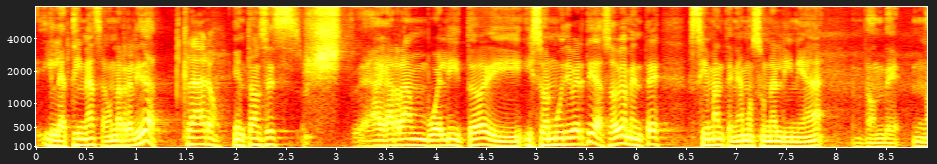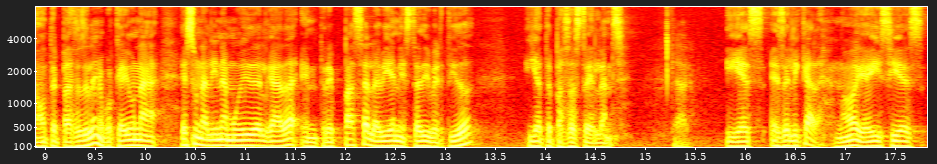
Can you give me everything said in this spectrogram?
y latinas a una realidad. Claro. Y entonces shh, agarran vuelito y, y son muy divertidas. Obviamente, sí manteníamos una línea donde no te pases de línea, porque hay una, es una línea muy delgada entre pásala bien y está divertido y ya te pasaste de lanza. Claro. Y es, es delicada, ¿no? Y ahí sí es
